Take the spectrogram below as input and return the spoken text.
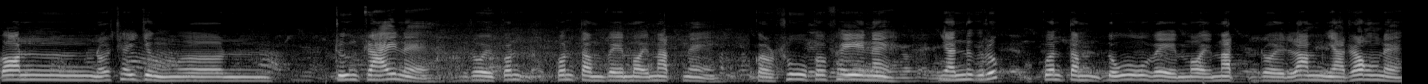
con nó xây dựng ờ, trương trái này rồi con con tầm về mọi mặt này cỏ su cà phê này nhà nước rất quan tâm đủ về mọi mặt, rồi làm nhà rong này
